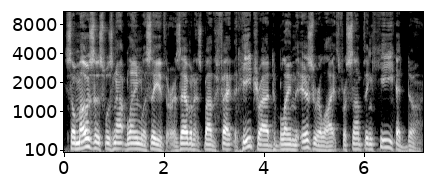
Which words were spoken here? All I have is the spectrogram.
So Moses was not blameless either, as evidenced by the fact that he tried to blame the Israelites for something he had done.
